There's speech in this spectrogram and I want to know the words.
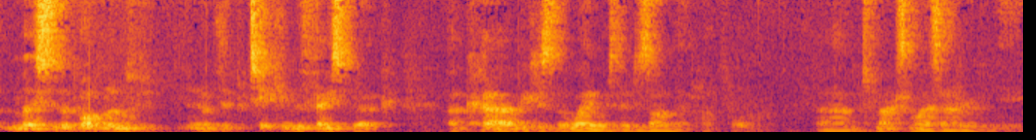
most of the problems, you know, particularly with Facebook, occur because of the way in which they design their platform um, to maximise ad revenue.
